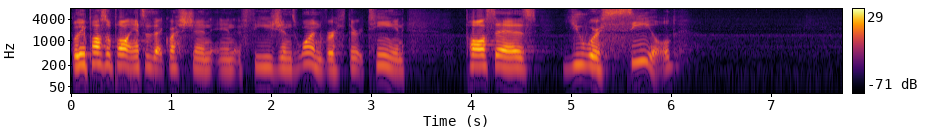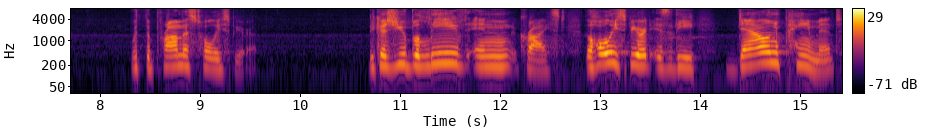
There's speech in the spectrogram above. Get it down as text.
Well, the Apostle Paul answers that question in Ephesians 1, verse 13. Paul says, You were sealed with the promised Holy Spirit because you believed in Christ. The Holy Spirit is the down payment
